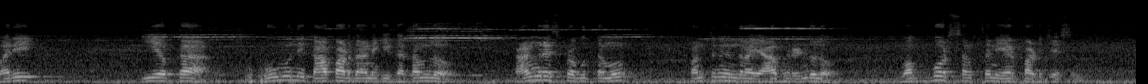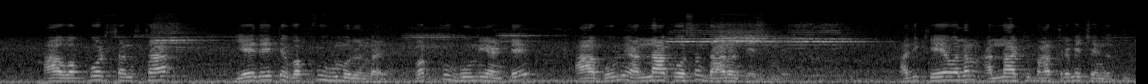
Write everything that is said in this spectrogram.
మరి ఈ యొక్క భూముల్ని కాపాడడానికి గతంలో కాంగ్రెస్ ప్రభుత్వము పంతొమ్మిది వందల యాభై రెండులో వక్బోర్డ్ సంస్థని ఏర్పాటు చేసింది. ఆ వక్బోర్డ్ సంస్థ ఏదైతే వక్ఫ్ భూములు ఉన్నాయో వక్ఫ్ భూమి అంటే ఆ భూమి అల్లా కోసం దానం చేసింది. అది కేవలం అల్లాకి మాత్రమే చెందుతుంది.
